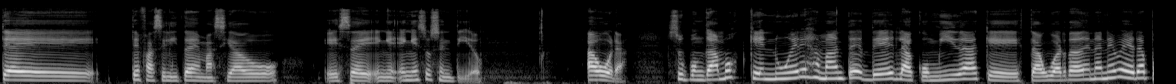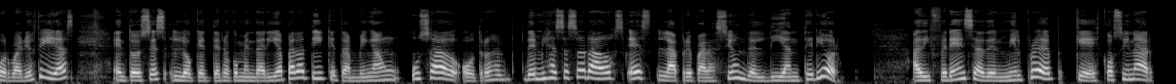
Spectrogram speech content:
te, te facilita demasiado ese, en, en ese sentido. Ahora, supongamos que no eres amante de la comida que está guardada en la nevera por varios días, entonces lo que te recomendaría para ti, que también han usado otros de mis asesorados, es la preparación del día anterior. A diferencia del meal prep, que es cocinar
